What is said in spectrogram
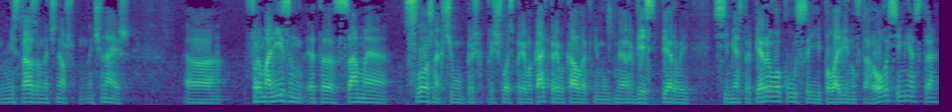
не сразу начнешь, начинаешь. Формализм – это самое сложное, к чему пришлось привыкать. Привыкала к нему, наверное, весь первый семестр первого курса и половину второго семестра.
